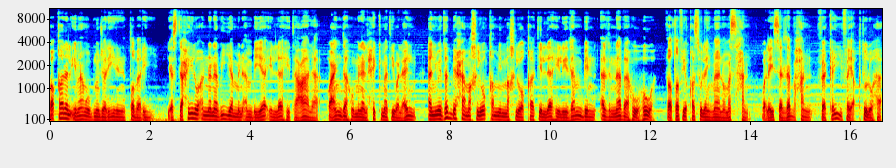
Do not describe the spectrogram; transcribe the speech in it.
فقال الإمام ابن جرير الطبري يستحيل أن نبيا من أنبياء الله تعالى وعنده من الحكمة والعلم أن يذبح مخلوقا من مخلوقات الله لذنب أذنبه هو فطفق سليمان مسحا وليس ذبحا فكيف يقتلها؟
